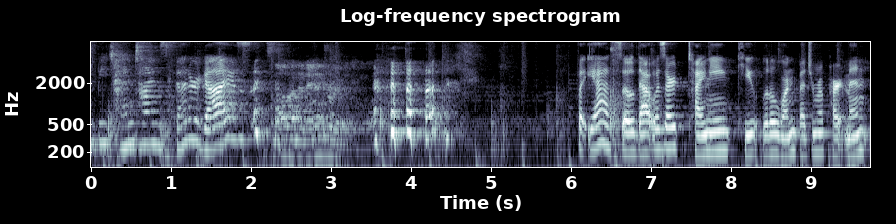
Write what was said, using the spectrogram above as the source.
gonna be 10 times better, guys. It's not on an Android anymore. but yeah, so that was our tiny, cute little one bedroom apartment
